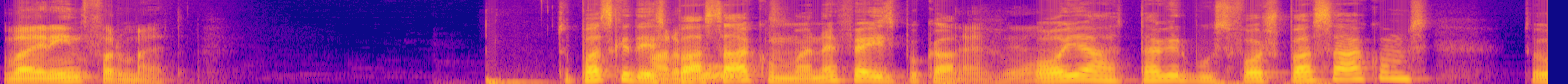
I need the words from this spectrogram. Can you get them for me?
Vai ir informēt. Tu paskaties Varbūt. pasākumu, vai ne Facebookā. Nē, jā. O, jā, tagad būs foršs pasākums. Tu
